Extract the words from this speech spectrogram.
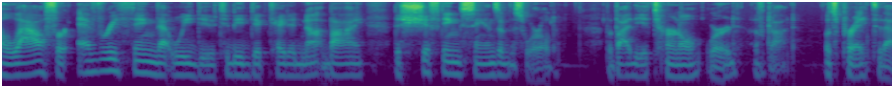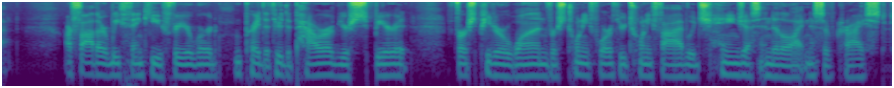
allow for everything that we do to be dictated not by the shifting sands of this world, but by the eternal word of God. Let's pray to that. Our Father, we thank you for your word. We pray that through the power of your Spirit, 1 Peter 1, verse 24 through 25, would change us into the likeness of Christ.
